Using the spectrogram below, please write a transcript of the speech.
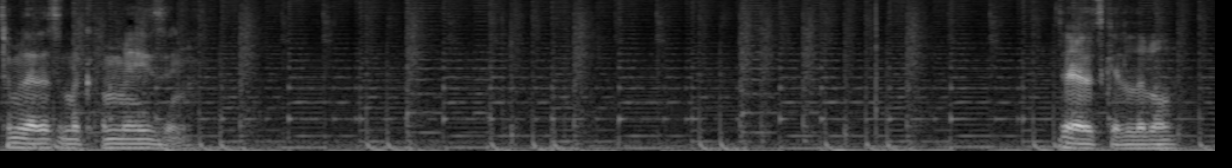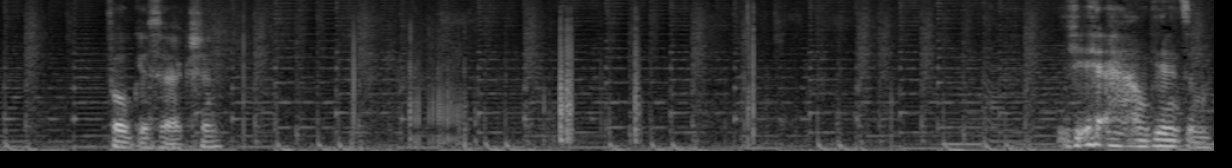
Some of that doesn't look amazing. There, let's get a little focus action. Yeah, I'm getting some,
